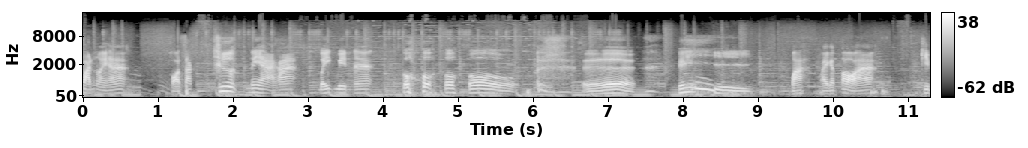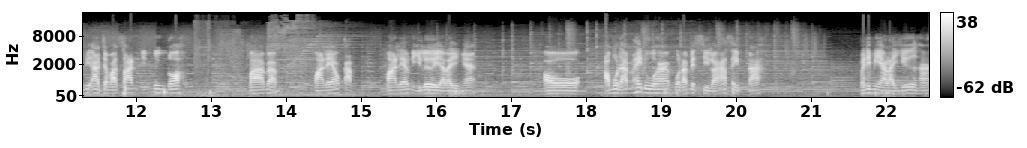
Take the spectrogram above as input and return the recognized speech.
ฟันหน่อยฮะ ขอสักชึกเนี่ยฮะเบรกวินฮะ โอ้โหโหเออเฮ้ยมา ไปกันต่อฮะ คลิปนี้อาจจะมาสั้นนิดนึงเนาะ มาแบบมาแล้วกลับมาแล้วหนีเลยอะไรอย่างเงี้ย เอาเอาโบนัสมาให้ดูฮะ โบนัสเป็น 450 นะ ไม่ได้มีอะไรเยอะฮะ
